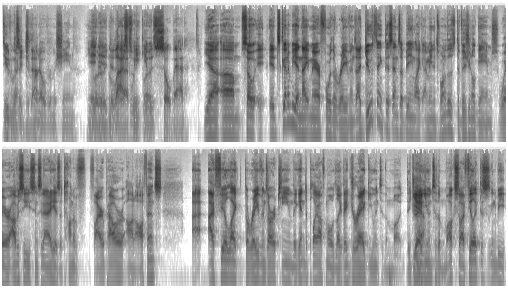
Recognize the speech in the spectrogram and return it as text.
Dude was a turnover machine. He It- literally it- did last last week. week, it was so bad. Yeah, um, so it, it's going to be a nightmare for the Ravens. I do think this ends up being like, I mean, it's one of those divisional games where obviously Cincinnati has a ton of firepower on offense. I, I feel like the Ravens are a team, they get into playoff mode, like they drag you into the mud, they drag Yeah. you into the muck. So I feel like this is going to be,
